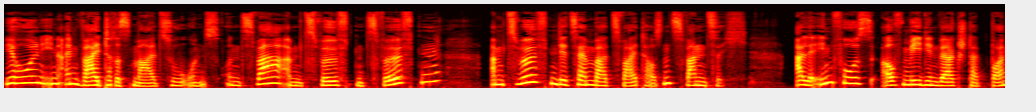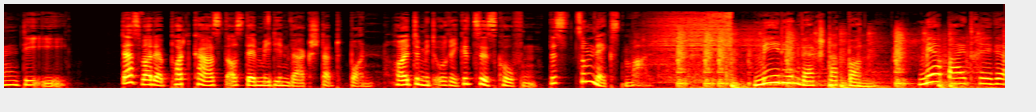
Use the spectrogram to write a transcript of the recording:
wir holen ihn ein weiteres Mal zu uns. Und zwar am 12.12., .12., am 12. Dezember 2020. Alle Infos auf medienwerkstattbonn.de. Das war der Podcast aus der Medienwerkstatt Bonn. Heute mit Ulrike Ziskofen. Bis zum nächsten Mal. Medienwerkstatt Bonn. Mehr Beiträge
